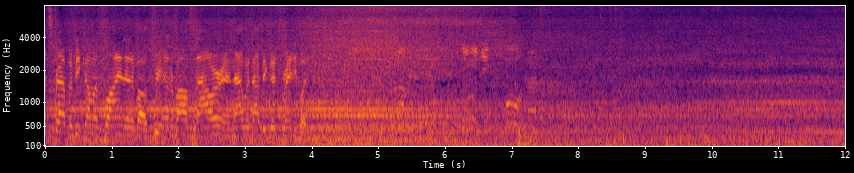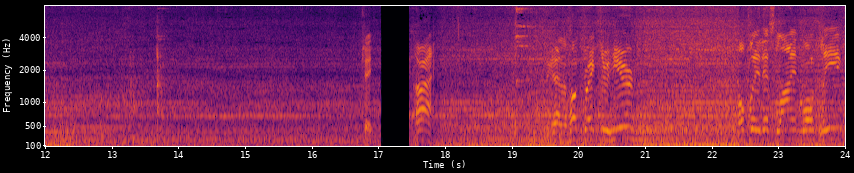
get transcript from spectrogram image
And that strap would be coming flying at about 300 miles an hour, and that would not be good for anybody. Okay. All right. We got it hooked right through here. Hopefully this line won't leave.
